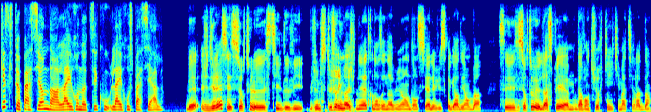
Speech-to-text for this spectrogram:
Qu'est-ce qui te passionne dans l'aéronautique ou l'aérospatiale? Ben, je dirais c'est surtout le style de vie. Je me suis toujours imaginé être dans un avion, dans le ciel et juste regarder en bas. C'est surtout l'aspect euh, d'aventure qui, qui m'attire là-dedans.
